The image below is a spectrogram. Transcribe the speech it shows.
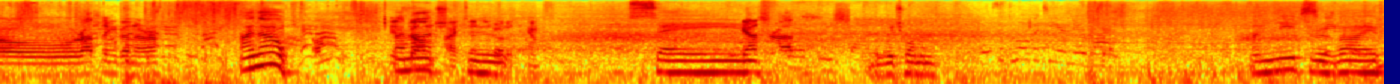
Oh, Rattling Gunner. I know! He's I gone. managed I to- headshotted him. Save Gas rat. the witch woman. There's a Globeteer nearby. I need to revive.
